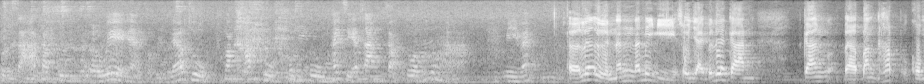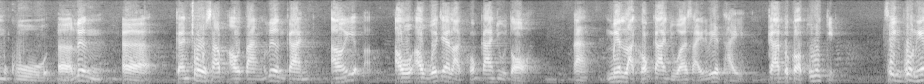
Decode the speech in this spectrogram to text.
ปรึกษากับคุณเอเว่เนี่ยแล้วถูกบังคับถูกข่มขู่ให้เสียตังค์กับตัวผู้ต้องหา มีไหมเออเรื่องอื่นนั้นนั้นไม่มีส่วนใหญ่เป็นเรื่องการการบังคับข่มขู่เออเรื่องเออการโชว์ทรัพย์เอาตังค์เรื่องการเอาเอาเอาหัวใจหลักของการอยู่ต่อนะเมนหลักของการอยู่อาศัยในประเทศไทย การประกอบธุรกิจ ซึ่งพวกนี้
